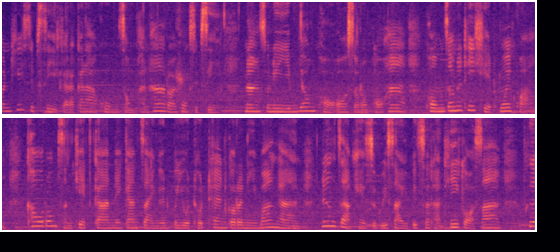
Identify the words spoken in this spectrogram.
วันที่ 14 กรกฎาคม 2564 นางสุนียิ้มย่องผออสรพ5พร้อมเจ้าหน้าที่เขตห้วยขวาง เข้าร่วมสังเกตการณ์ในการจ่ายเงินประโยชน์ทดแทนกรณีว่างงาน เนื่องจากเหตุสุดวิสัยปิดสถานที่ก่อสร้าง เพื่อ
